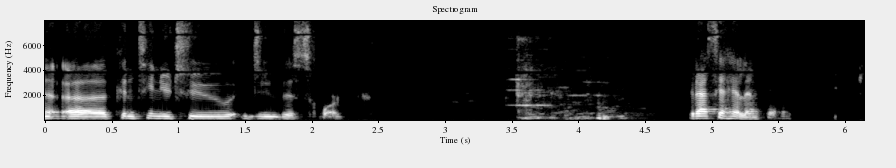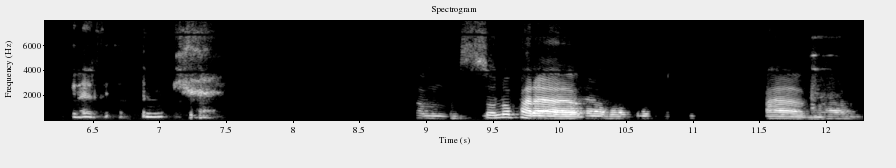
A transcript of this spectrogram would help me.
uh, continue to do this work. Gracias, Helen. Gracias. Um, solo para um,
